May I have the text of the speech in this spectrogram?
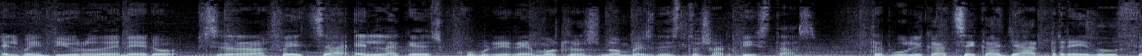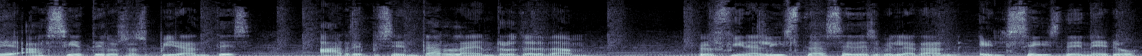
El 21 de enero será la fecha en la que descubriremos los nombres de estos artistas. República Checa ya reduce a 7 los aspirantes a representarla en Rotterdam. Los finalistas se desvelarán el 6 de enero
